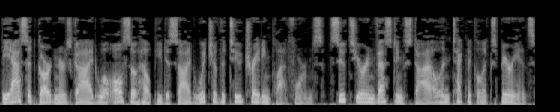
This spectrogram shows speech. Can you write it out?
The Asset Gardener's Guide will also help you decide which of the two trading platforms suits your investing style and technical experience,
